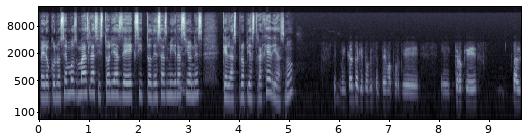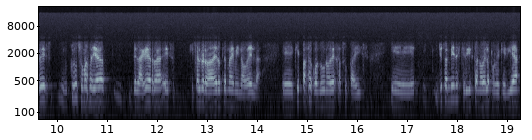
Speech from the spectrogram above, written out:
pero conocemos más las historias de éxito de esas migraciones que las propias tragedias, ¿no? Me encanta que toques el tema porque eh, creo que es tal vez incluso más allá de la guerra es quizá el verdadero tema de mi novela. Eh, ¿Qué pasa cuando uno deja su país? Eh, yo también escribí esta novela porque quería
